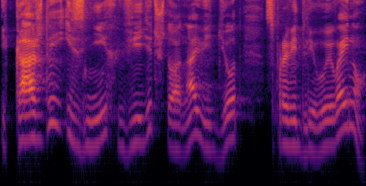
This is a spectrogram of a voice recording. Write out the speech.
и каждый из них видит, что она ведет справедливую войну.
